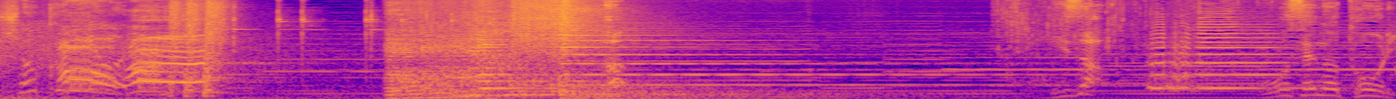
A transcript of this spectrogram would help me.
食料だ。いざ仰せの通り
